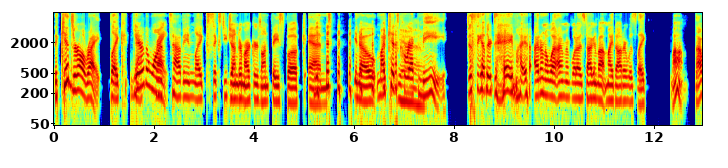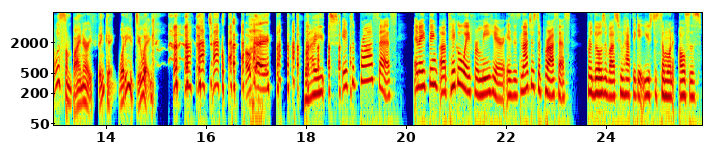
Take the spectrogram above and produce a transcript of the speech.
the kids are all right like Yeah, they're the ones right. having like 60 gender markers on facebook and you know my kids correct me just the other day my i don't know what i remember what i was talking about my daughter was like mom that was some binary thinking what are you doing okay Right? it's a process. And I think a takeaway for me here is it's not just a process for those of us who have to get used to someone else's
